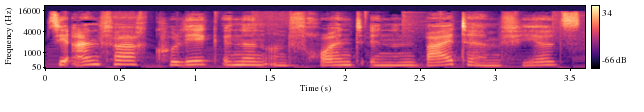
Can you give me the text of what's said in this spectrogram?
sie einfach Kolleginnen und Freundinnen weiterempfiehlst,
